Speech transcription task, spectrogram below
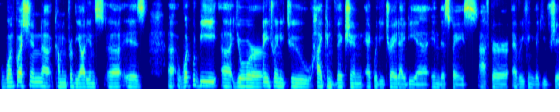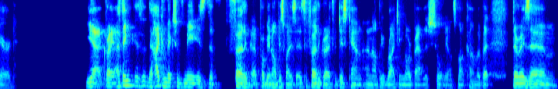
One question uh, coming from the audience uh, is uh, what would be uh, your 2022 high conviction equity trade idea in this space after everything that you've shared? Yeah, great. I think the high conviction for me is the further, uh, probably an obvious one, is, is the further growth of discount. And I'll be writing more about this shortly on Smartkarma. But there is, um,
